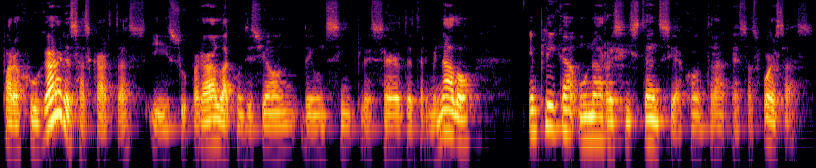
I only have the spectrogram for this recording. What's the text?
Para jugar esas cartas y superar la condición de un simple ser determinado, implica una resistencia contra esas fuerzas.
